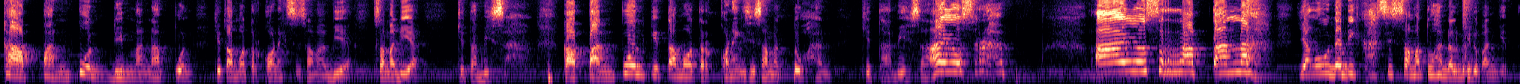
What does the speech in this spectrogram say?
kapan pun, di mana pun kita mau terkoneksi sama dia, sama dia, kita bisa. Kapan pun kita mau terkoneksi sama Tuhan, kita bisa. Ayo serap, ayo serap tanah yang udah dikasih sama Tuhan dalam kehidupan kita.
